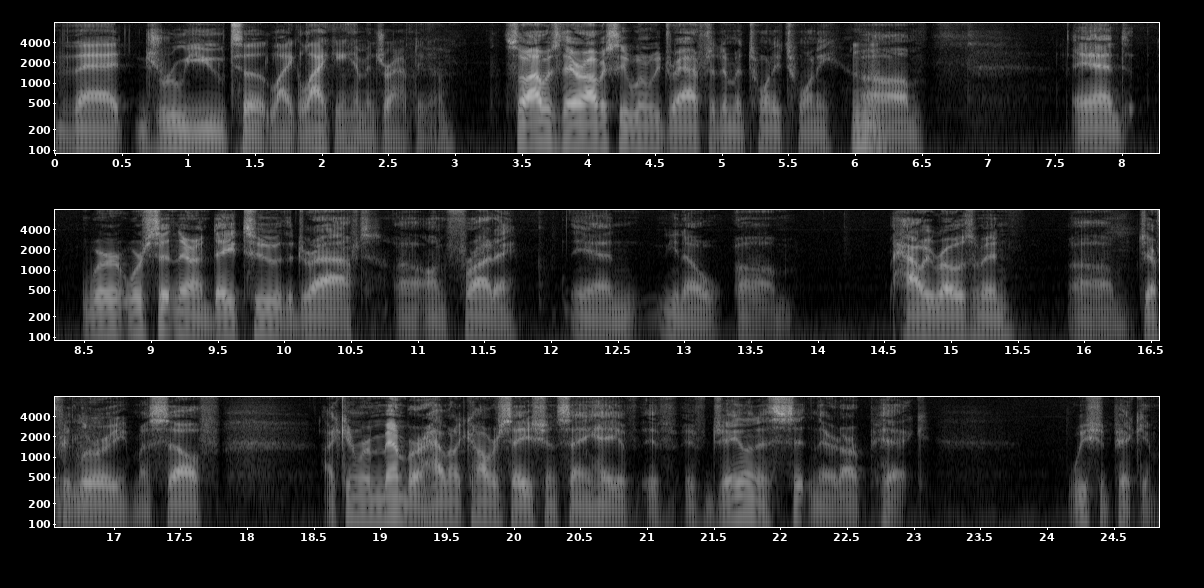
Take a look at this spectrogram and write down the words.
that drew you to like liking him and drafting him? So I was there obviously when we drafted him in 2020, Mm-hmm. um, and we're we're sitting there on day two of the draft uh, on Friday, and you know um, Howie Roseman, um, Jeffrey Lurie, myself. I can remember having a conversation saying, "Hey, if if, if Jalen is sitting there at our pick, we should pick him.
